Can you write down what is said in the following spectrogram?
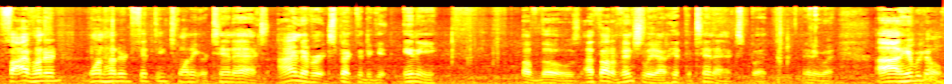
500, 150, 20, or 10x. I never expected to get any of those. I thought eventually I'd hit the 10x, but anyway. Uh, here we go.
